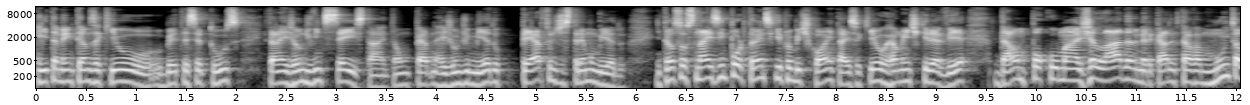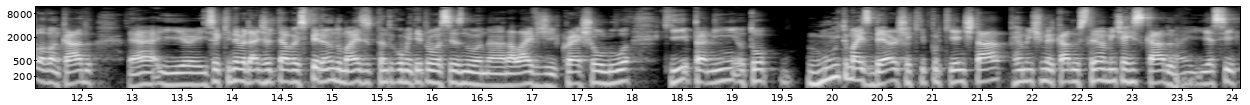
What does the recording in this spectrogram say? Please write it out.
E também temos aqui o, BTC Tools, que está na região de 26, tá? Então, perto, na região de medo, perto de extremo medo. Então, são sinais importantes aqui para o Bitcoin, tá? Isso aqui eu realmente queria ver, dar um pouco uma gelada no mercado, que estava muito alavancado, né? E isso aqui, na verdade, eu estava esperando mais, tanto que eu comentei para vocês no, na, na live de Crash ou Lua, que para mim, eu estou muito mais bearish aqui, porque a gente está realmente no mercado extremamente arriscado, né? E, esse,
